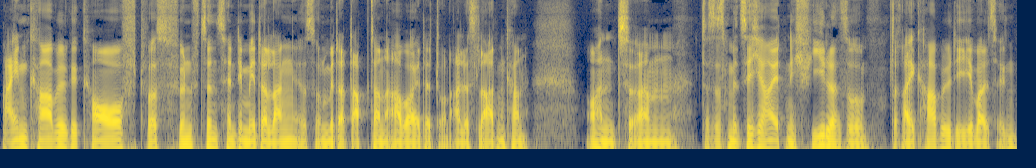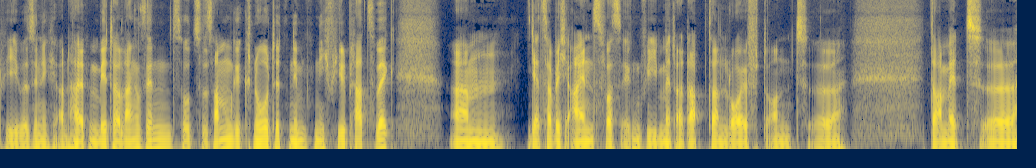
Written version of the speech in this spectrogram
ein Kabel gekauft, was 15 Zentimeter lang ist und mit Adaptern arbeitet und alles laden kann. Und ähm, das ist mit Sicherheit nicht viel. Also drei Kabel, die jeweils irgendwie, weiß ich nicht, einen halben Meter lang sind, so zusammengeknotet, nimmt nicht viel Platz weg. Ähm, jetzt habe ich eins, was irgendwie mit Adaptern läuft und äh, damit äh,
